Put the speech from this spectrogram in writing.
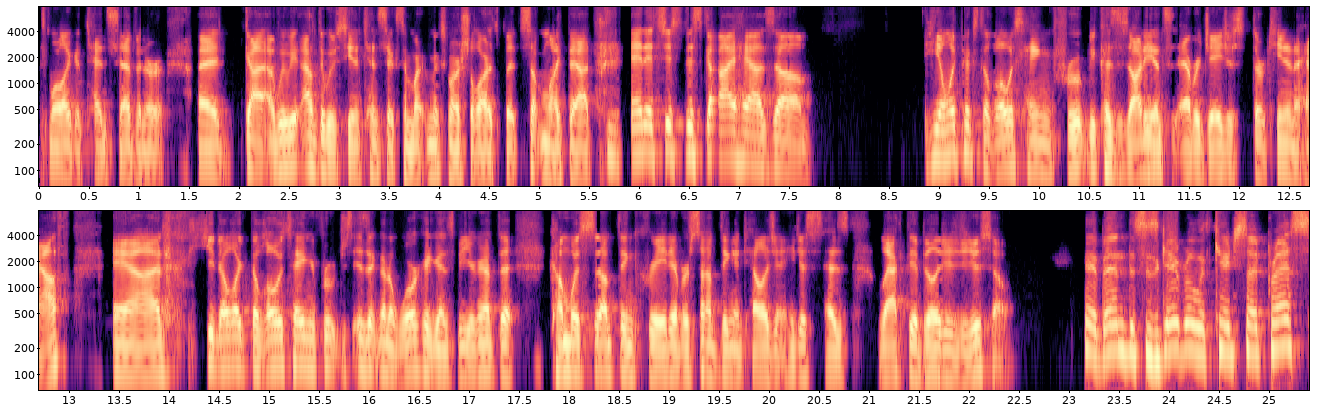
It's more like a 10-7 or a guy. We, I don't think we've seen a 10-6 in mar- mixed martial arts, but something like that. And it's just this guy has um, he only picks the lowest hanging fruit because his audience average age is 13 and a half. And you know, like the lowest hanging fruit just isn't going to work against me. You're going to have to come with something creative or something intelligent. He just has lacked the ability to do so. Hey Ben, this is Gabriel with Cageside Press.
